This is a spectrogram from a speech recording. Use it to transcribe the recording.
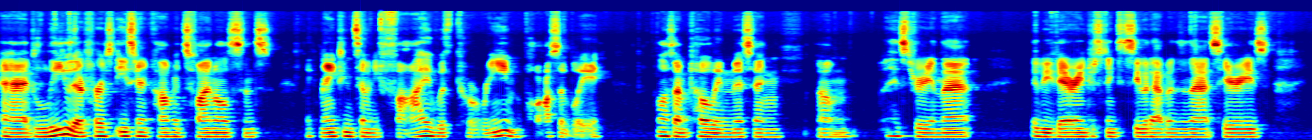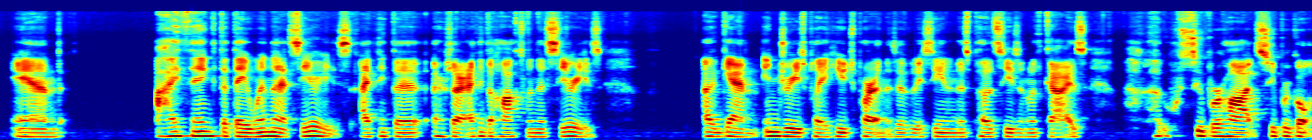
and I believe their first Eastern Conference Finals since like 1975 with Kareem, possibly, unless I'm totally missing um, history in that. It'd be very interesting to see what happens in that series. And I think that they win that series. I think the, or sorry, I think the Hawks win this series. Again, injuries play a huge part in this, as we've seen in this postseason with guys super hot, super goal,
